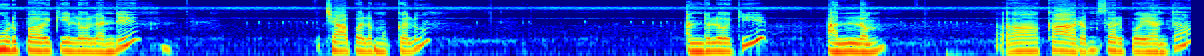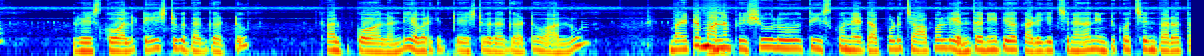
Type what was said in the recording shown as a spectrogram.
మూడు పావు కిలోలండి చేపల ముక్కలు. అందులోకి అల్లం కారం సరిపోయేంత వేసుకోవాలి. టేస్ట్కి తగ్గట్టు కలుపుకోవాలండి. ఎవరికి టేస్ట్కి తగ్గట్టు వాళ్ళు. బయట మనం ఫిషులు తీసుకునేటప్పుడు చేపలు ఎంత నీట్గా కడిగిచ్చినా కానీ ఇంటికి వచ్చిన తర్వాత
